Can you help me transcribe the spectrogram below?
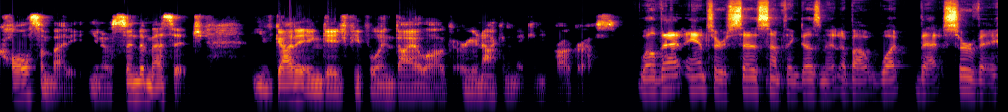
call somebody, you know, send a message. You've got to engage people in dialogue or you're not going to make any progress. Well, that answer says something, doesn't it, about what that survey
